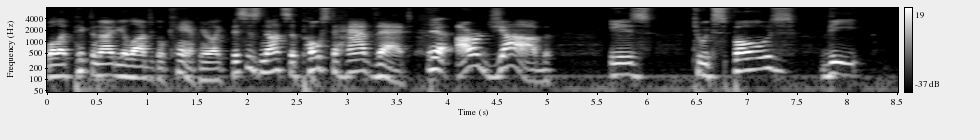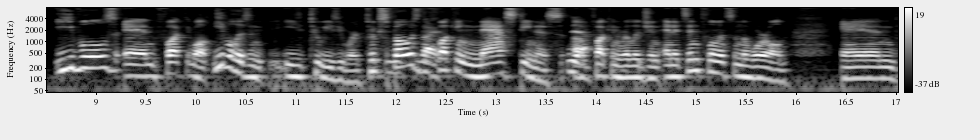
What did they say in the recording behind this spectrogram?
well I've picked an ideological camp and you're like this is not supposed to have that Yeah. our job is to expose the evils and fucking well evil isn't e- too easy word to expose the Right. fucking nastiness Yeah. of fucking religion and its influence in the world and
